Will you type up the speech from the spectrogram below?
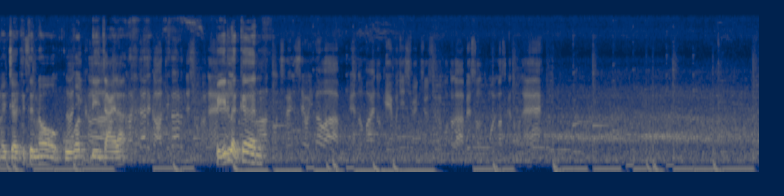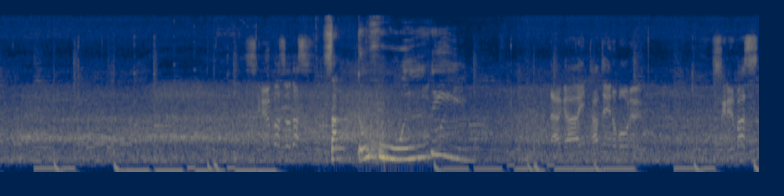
ไม่เจอคิสโน่กูก็ดีใจแล้วปีนเหลือเกิน さあ出すサッドフーリー長い縦のボールスルーパス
